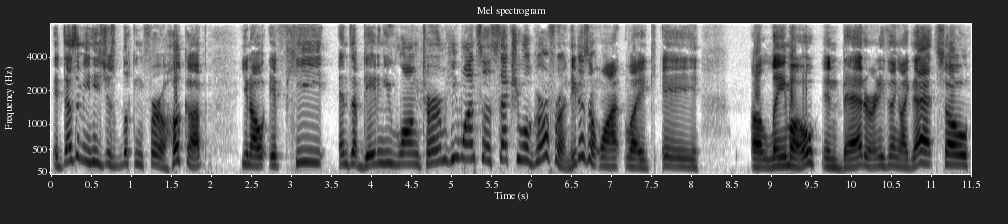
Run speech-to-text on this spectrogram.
It doesn't mean he's just looking for a hookup. You know, if he ends up dating you long term, he wants a sexual girlfriend. He doesn't want like a a lame-o in bed or anything like that. So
